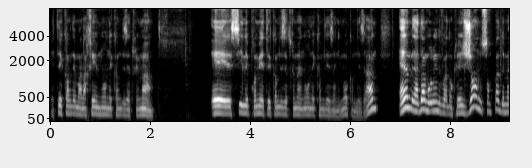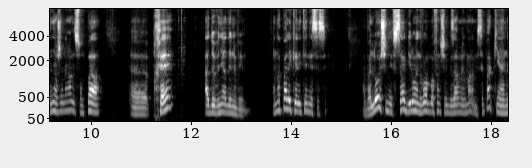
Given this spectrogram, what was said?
étaient comme des malachim, nous on est comme des êtres humains. Et si les premiers étaient comme des êtres humains, nous on est comme des animaux, comme des ânes. Donc les gens ne sont pas, de manière générale, ne sont pas euh, prêts à devenir des nevim. On n'a pas les qualités nécessaires. C'est pas qu'il y a une,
